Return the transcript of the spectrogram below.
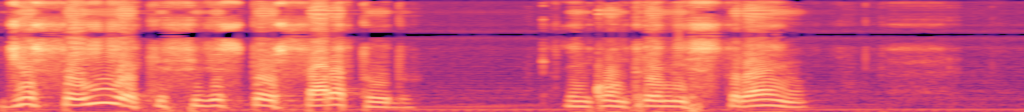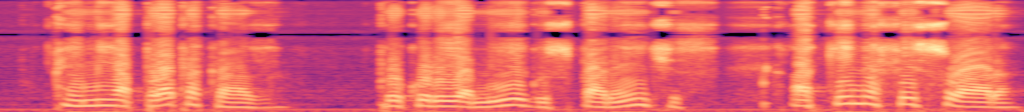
Disse-ia que se dispersara tudo. Encontrei-me estranho em minha própria casa. Procurei amigos, parentes, a quem me afeiçoara.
